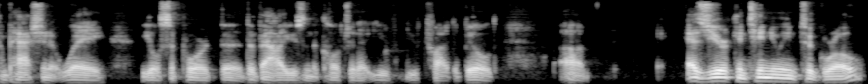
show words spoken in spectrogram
compassionate way you'll support the the values and the culture that you've you've tried to build. Uh, as you're continuing to grow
